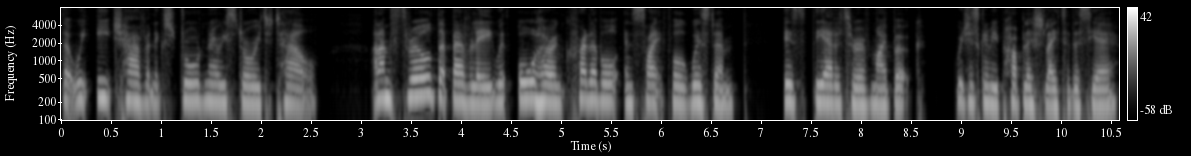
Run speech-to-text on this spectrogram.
that we each have an extraordinary story to tell. And I'm thrilled that Beverley, with all her incredible, insightful wisdom, is the editor of my book, which is going to be published later this year.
